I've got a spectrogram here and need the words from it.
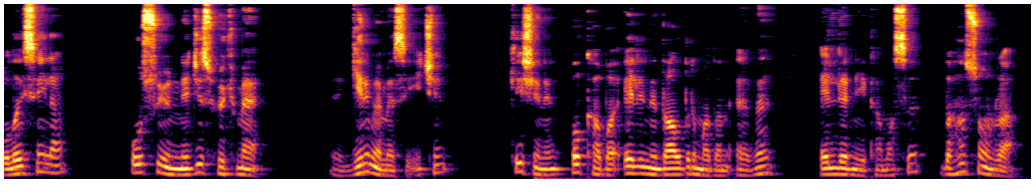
Dolayısıyla o suyun necis hükme e, girmemesi için kişinin o kaba elini daldırmadan evvel ellerini yıkaması, daha sonra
